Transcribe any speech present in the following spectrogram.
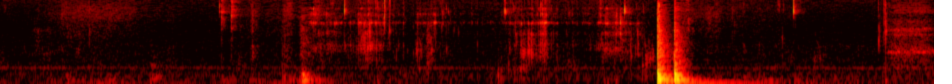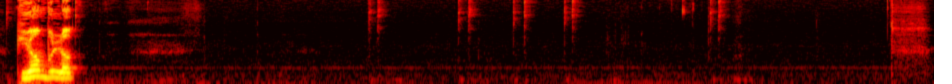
비원 블럭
